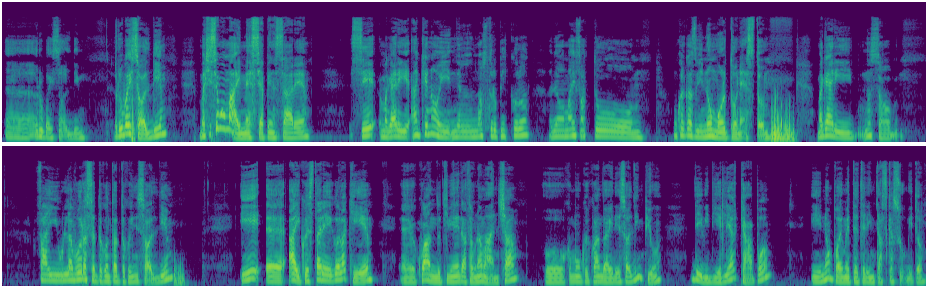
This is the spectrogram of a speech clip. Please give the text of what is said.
eh, ruba i soldi. Ruba i soldi ma ci siamo mai messi a pensare se magari anche noi nel nostro piccolo abbiamo mai fatto un qualcosa di non molto onesto? Magari, non so, fai un lavoro a stretto contatto con i soldi e eh, hai questa regola che eh, quando ti viene data una mancia o comunque quando hai dei soldi in più, devi dirli al capo e non puoi metterteli in tasca subito.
